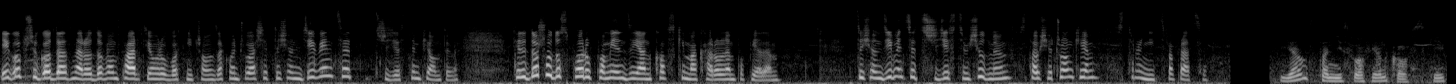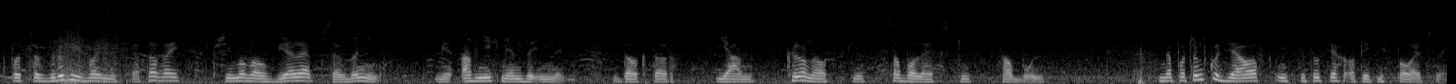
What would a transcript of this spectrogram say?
Jego przygoda z Narodową Partią Robotniczą zakończyła się w 1935, kiedy doszło do sporu pomiędzy Jankowskim a Karolem Popielem. W 1937 stał się członkiem Stronnictwa Pracy. Jan Stanisław Jankowski podczas II wojny światowej przyjmował wiele pseudonimów, a w nich między innymi dr Jan Klonowski, Sobolewski, Sobul. Na początku działał w instytucjach opieki społecznej.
